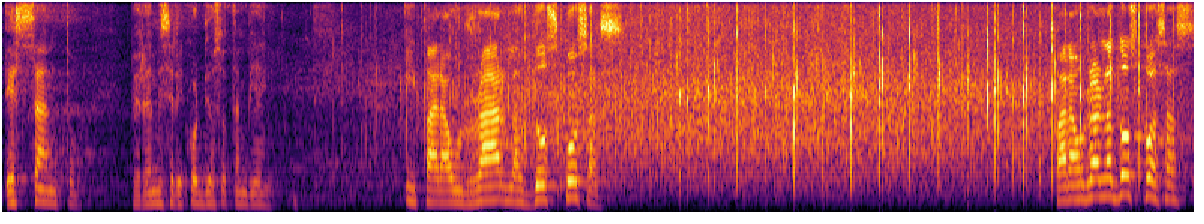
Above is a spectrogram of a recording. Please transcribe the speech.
es santo, pero es misericordioso también. Y para honrar las dos cosas, para honrar las dos cosas,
